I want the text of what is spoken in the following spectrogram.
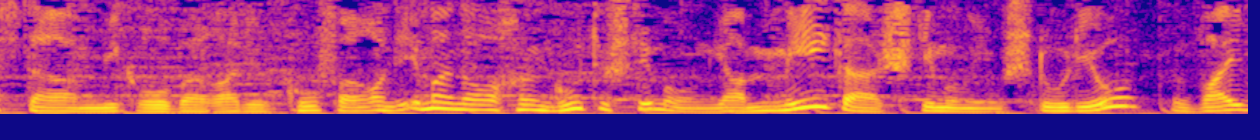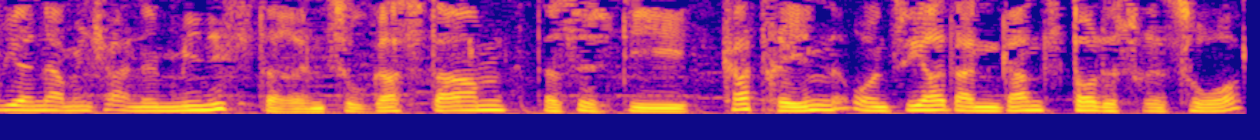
Gäste am Mikro bei Radio Kufa und immer noch gute Stimmung, ja mega Stimmung im Studio, weil wir nämlich eine Ministerin zu Gast haben. Das ist die Katrin und sie hat ein ganz tolles Ressort.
